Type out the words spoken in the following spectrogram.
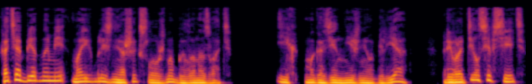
Хотя бедными моих близняшек сложно было назвать. Их магазин нижнего белья превратился в сеть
